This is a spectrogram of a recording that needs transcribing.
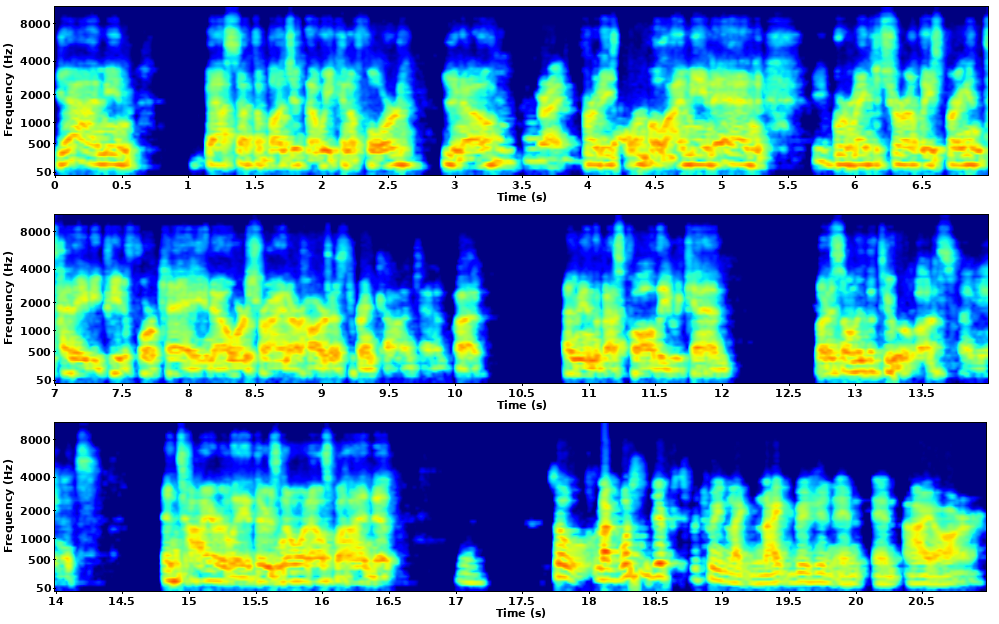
yeah, I mean, best at the budget that we can afford. You know, right. pretty simple. I mean, and we're making sure at least bringing 1080p to 4K. You know, we're trying our hardest to bring content, but I mean, the best quality we can. But it's only the two of us. I mean, it's entirely. There's no one else behind it. So, like, what's the difference between like night vision and and IR?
